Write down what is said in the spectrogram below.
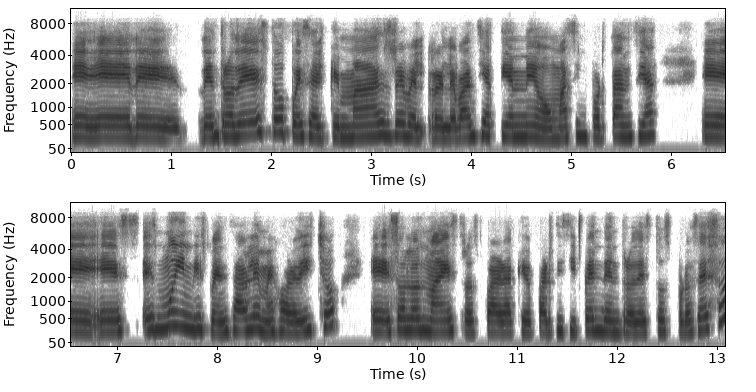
Eh, de, dentro de esto, pues el que más relevancia tiene o más importancia eh, es, es, muy indispensable, mejor dicho, son los maestros para que participen dentro de estos procesos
